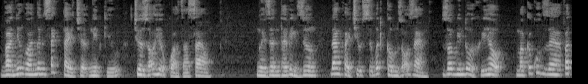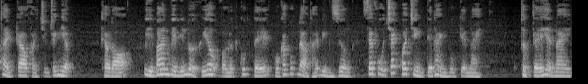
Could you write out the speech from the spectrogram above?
và những gói ngân sách tài trợ nghiên cứu chưa rõ hiệu quả ra sao. Người dân Thái Bình Dương đang phải chịu sự bất công rõ ràng do biến đổi khí hậu mà các quốc gia phát thải cao phải chịu trách nhiệm. Theo đó, Ủy ban về biến đổi khí hậu và luật quốc tế của các quốc đảo Thái Bình Dương sẽ phụ trách quá trình tiến hành vụ kiện này. Thực tế hiện nay,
